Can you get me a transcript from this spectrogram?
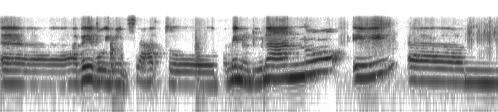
eh, avevo iniziato da meno di un anno e ehm,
